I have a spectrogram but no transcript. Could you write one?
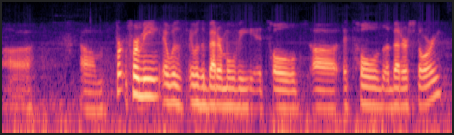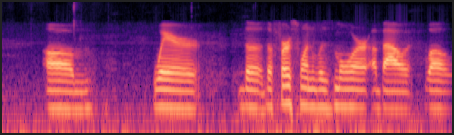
Uh, um, for for me, it was it was a better movie. It told uh, it told a better story. Um, where the the first one was more about well,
